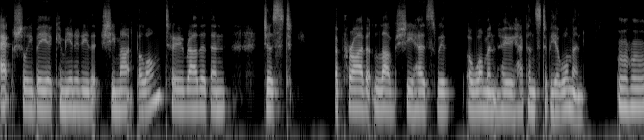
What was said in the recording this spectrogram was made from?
actually be a community that she might belong to rather than just a private love she has with a woman who happens to be a woman. Mm-hmm.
